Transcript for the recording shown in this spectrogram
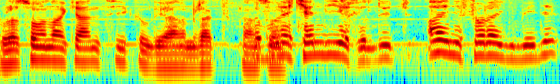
Burası sonradan kendisi yıkıldı yani bıraktıktan sonra. Buraya kendi yıkıldı. Aynı şora gibiydi.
